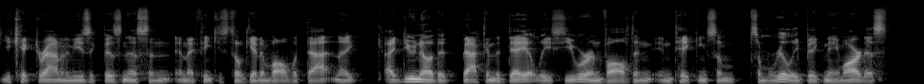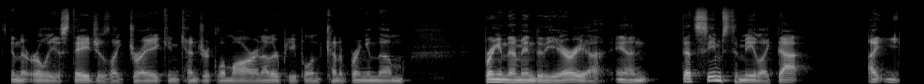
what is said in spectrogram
you kicked around in the music business and, and I think you still get involved with that. And I, I do know that back in the day at least you were involved in, in taking some some really big name artists in the earliest stages like Drake and Kendrick Lamar and other people and kind of bringing them bringing them into the area and that seems to me like that I,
